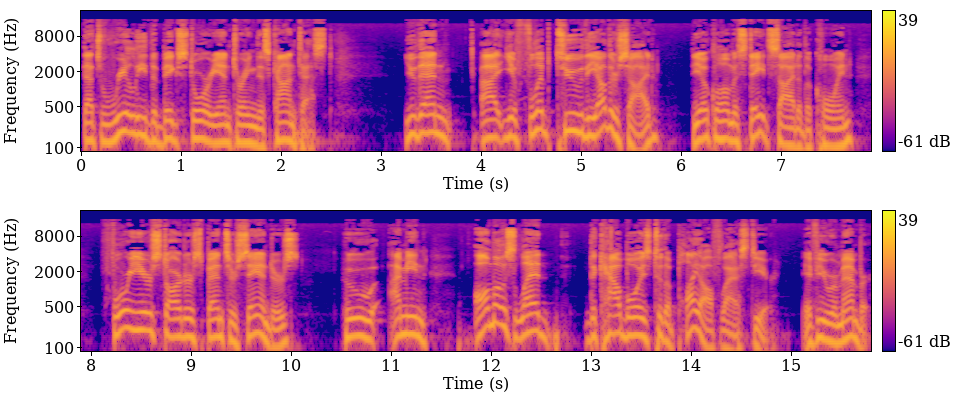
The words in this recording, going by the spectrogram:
That's really the big story entering this contest. You then uh, you flip to the other side, the Oklahoma State side of the coin. Four-year starter Spencer Sanders, who I mean, almost led the Cowboys to the playoff last year, if you remember.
